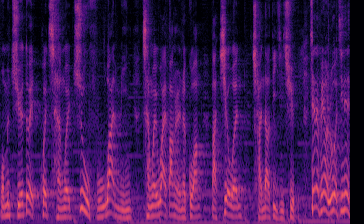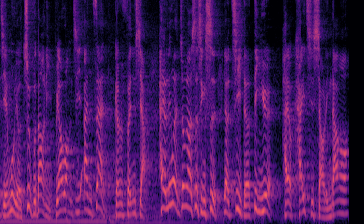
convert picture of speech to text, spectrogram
我们绝对会成为祝福万民、成为外邦人的光，把救恩传到地极去。亲爱的朋友，如果今天的节目有祝福到你，不要忘记按赞跟分享。还有另外很重要的事情是要记得订阅，还有开启小铃铛哦。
